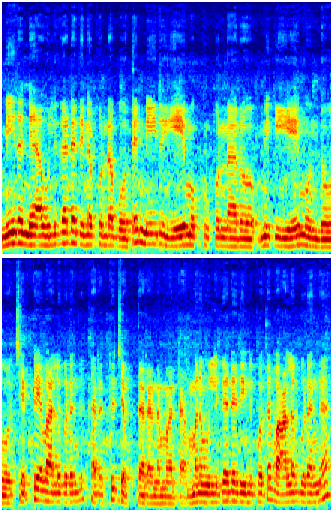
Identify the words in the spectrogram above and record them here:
మీరు నే- ఉల్లిగడ్డ తినకుండా పోతే మీరు ఏ మొక్కుకున్నారో మీకు ఏముందో చెప్పే వాళ్ళు కూడా కరెక్ట్ చెప్తారన్నమాట. మనం ఉల్లిగడ్డ తినిపోతే వాళ్ళకు కూడా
